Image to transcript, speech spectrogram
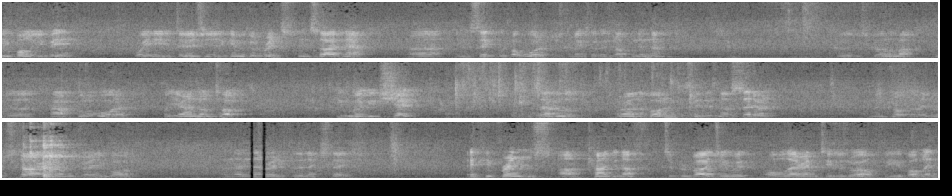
you bottle your beer, what you need to do is you need to give them a good rinse inside and out uh, in the sink with hot water just to make sure there's nothing in them. So just fill them up with a half full of water, put your hand on top, give them a good shake. Just have a look around the bottom to see there's no sediment, and then drop them into a styrene on the draining board, and then they're ready for the next stage. If your friends are kind enough to provide you with all their empties as well for your bottling,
